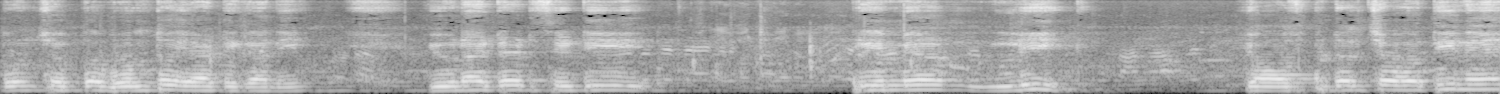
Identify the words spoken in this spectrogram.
दोन शब्द बोलतो या ठिकाणी. युनायटेड सिटी प्रीमियर लीग या हॉस्पिटलच्या वतीने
